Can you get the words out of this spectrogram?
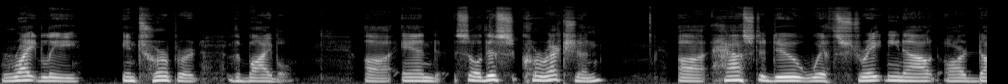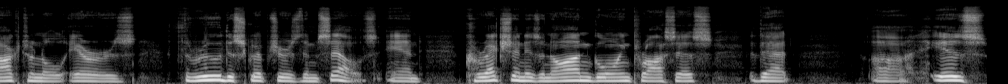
rightly interpret the Bible. Uh, and so this correction uh, has to do with straightening out our doctrinal errors through the scriptures themselves. And correction is an ongoing process that uh, is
